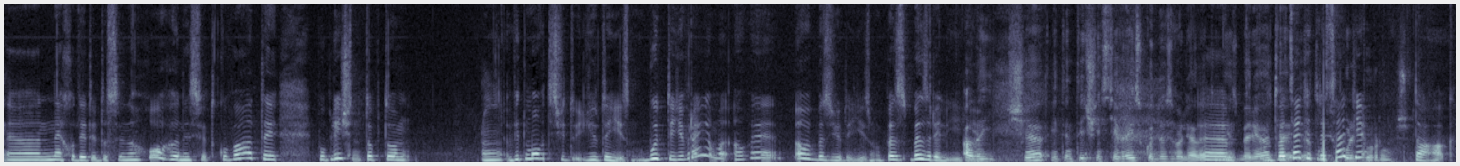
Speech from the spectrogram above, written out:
Е, Не ходити до синагоги, не святкувати публічно. Тобто відмовитись від юдаїзму. Будьте євреями, але, але без юдаїзму, без, без релігії. Але ще ідентичність єврейську дозволяли Е, тоді зберігати 20-ті, якось 30-ті. Так,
